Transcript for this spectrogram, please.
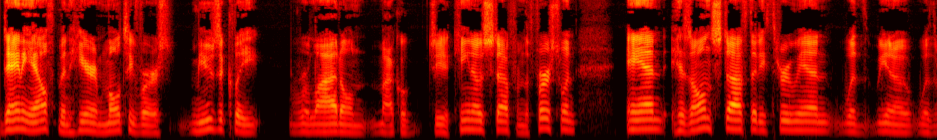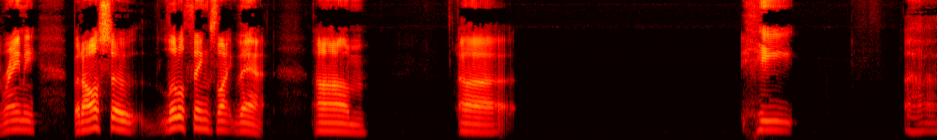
Danny Elfman here in Multiverse musically relied on Michael Giacchino's stuff from the first one, and his own stuff that he threw in with you know with Raimi, but also little things like that. Um, uh, he uh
